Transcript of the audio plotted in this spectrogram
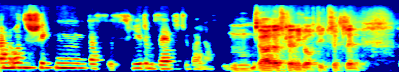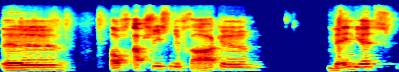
an uns schicken. Das ist jedem selbst überlassen. Mhm. Ja, das kenne ich auch, die Zyklen. Äh, auch abschließende Frage. Wenn jetzt,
